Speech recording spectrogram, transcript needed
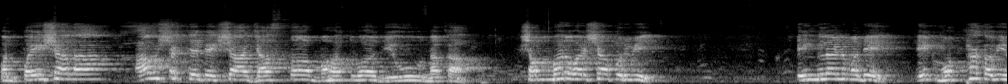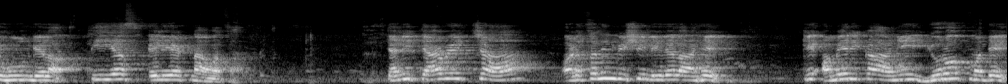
पण पैशाला आवश्यकतेपेक्षा जास्त महत्त्व देऊ नका. शंभर वर्षापूर्वी इंग्लंडमध्ये एक मोठा कवी होऊन गेला टी एस एलियट नावाचा. त्यांनी त्यावेळच्या अडचणींविषयी लिहिलेलं आहे की अमेरिका आणि युरोपमध्ये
